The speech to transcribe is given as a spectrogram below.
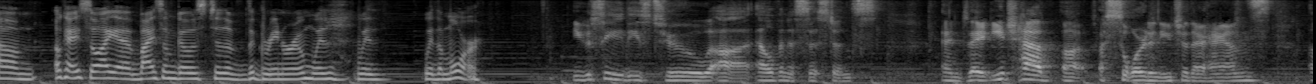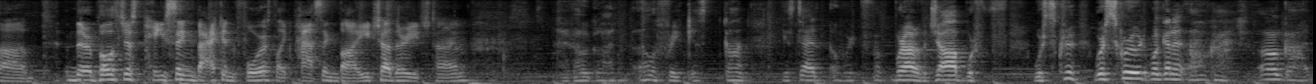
Um. Okay, so I uh, buy some goes to the, the green room with with with Amor. You see these two uh, elven assistants, and they each have uh, a sword in each of their hands. Um, they're both just pacing back and forth, like passing by each other each time. Oh god, Elefreak is gone. He's dead. Oh, we're, we're out of a job. We're we're screwed. We're screwed. We're gonna. Oh god. Oh god.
